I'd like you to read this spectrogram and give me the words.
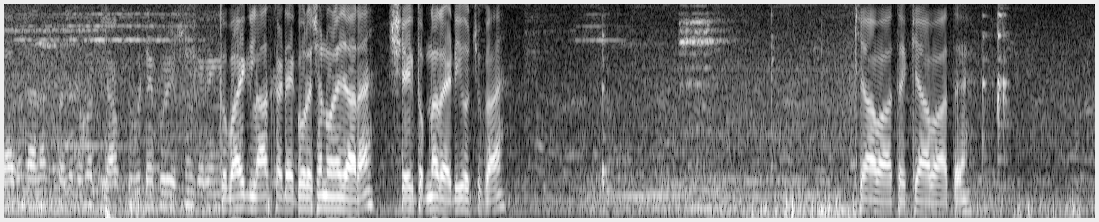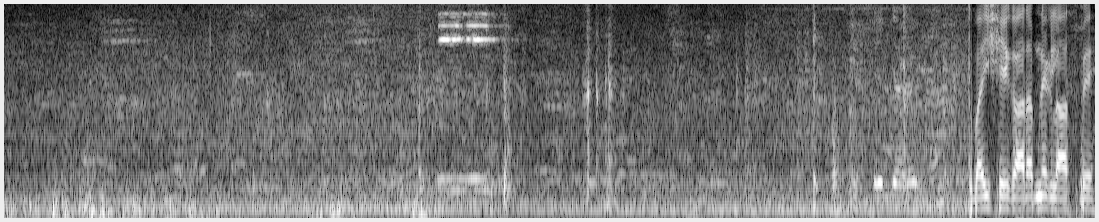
ग्लास में डालने पहले थोड़ा ग्लास को भी डेकोरेशन करेंगे। तो भाई ग्लास का डेकोरेशन होने जा रहा है। शेक तो अपना रेडी हो चुका है। क्या बात है क्या बात है। इसमें तो भाई शेक आ रहा है अपने ग्लास पे।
